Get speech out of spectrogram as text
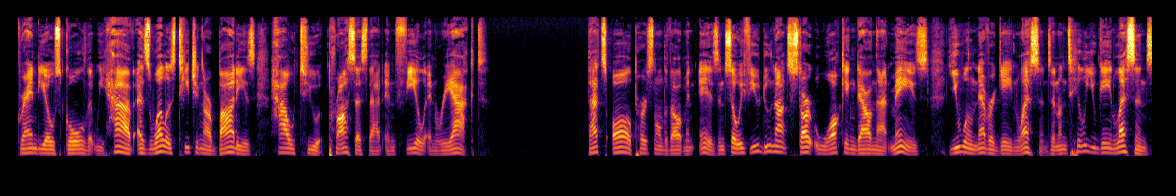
grandiose goal that we have, as well as teaching our bodies how to process that and feel and react. That's all personal development is. And so, if you do not start walking down that maze, you will never gain lessons. And until you gain lessons,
